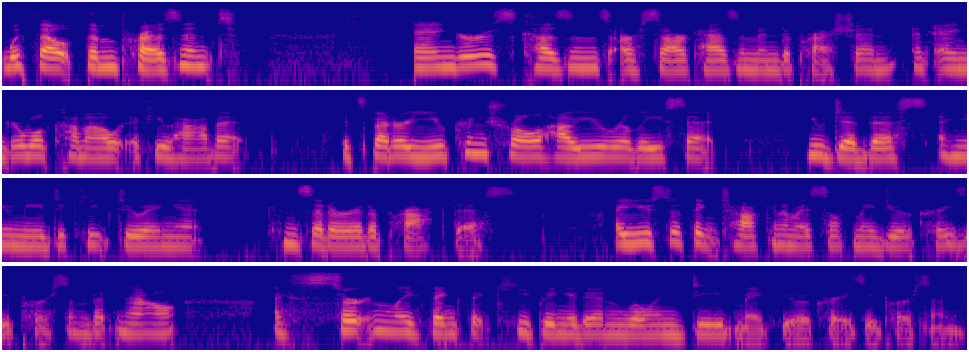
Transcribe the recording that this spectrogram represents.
without them present. Anger's cousins are sarcasm and depression, and anger will come out if you have it. It's better you control how you release it. You did this, and you need to keep doing it. Consider it a practice. I used to think talking to myself made you a crazy person, but now I certainly think that keeping it in will indeed make you a crazy person.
